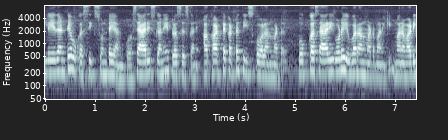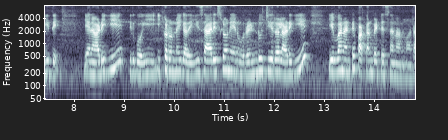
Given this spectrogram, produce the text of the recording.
లేదంటే ఒక సిక్స్ ఉంటాయి అనుకో. శారీస్ కానీ డ్రెస్సెస్ కానీ. ఆ కట్ట కట్ట తీసుకోవాలన్నమాట. ఒక్క శారీ కూడా ఇవ్వరనమాట మనకి. మనం అడిగితే. నేను అడిగి ఇదిగో ఈ ఇక్కడ ఉన్నాయి కదా ఈ శారీస్లో నేను రెండు చీరలు అడిగి ఇవ్వనంటే పక్కన పెట్టేశాను అనమాట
